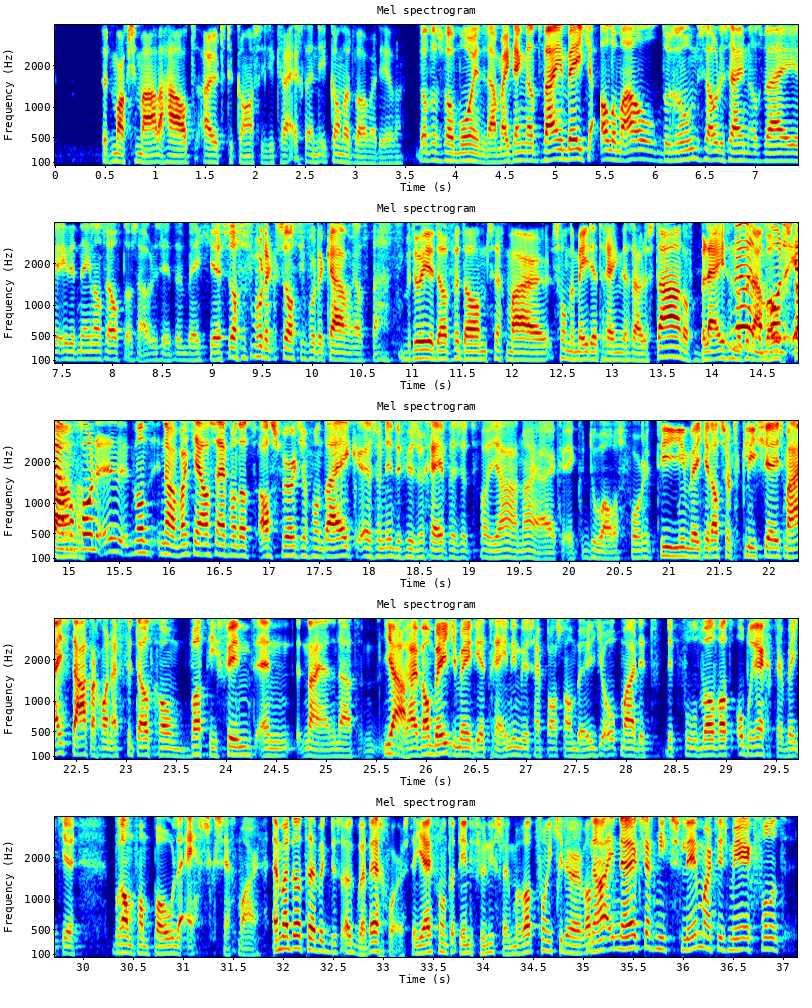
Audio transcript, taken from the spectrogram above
het maximale haalt uit de kansen die hij krijgt. En ik kan dat wel waarderen. Dat is wel mooi inderdaad. Maar ik denk dat wij een beetje allemaal de Roon zouden zijn... als wij in het Nederlands elftal zouden zitten. Een beetje zoals, voor de, zoals hij voor de camera staat. Bedoel je dat we dan zeg maar zonder mediatraining daar zouden staan? Of blij zijn dat we daar mogen gewoon, staan? Ja, maar gewoon, eh, want nou, wat jij al zei van dat als Virgil van Dijk eh, zo'n interview zou geven, is het van ja, nou ja, ik, ik doe alles voor het team, weet je, dat soort clichés. Maar hij staat daar gewoon en vertelt gewoon wat hij vindt. En nou ja, inderdaad, Ja. hij heeft wel een beetje mediatraining, dus hij past wel een beetje op. Maar dit, dit voelt wel wat oprechter, een beetje Bram van Polen-esk, zeg maar. En maar dat heb ik dus ook bij Weghorst. En jij vond het interview niet slecht. Maar wat vond je er? Wat... Nou, nee, ik zeg niet slim, maar het is meer, ik vond het...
